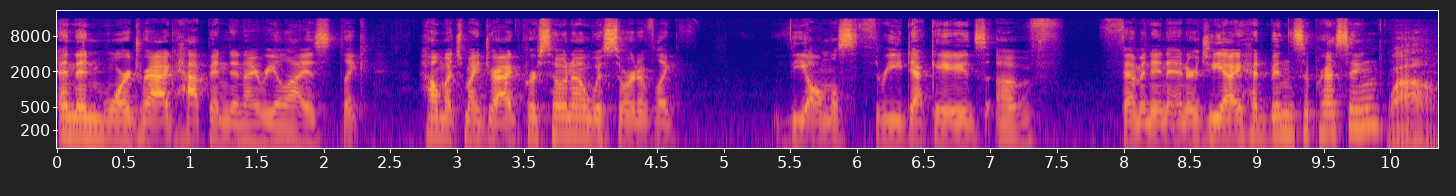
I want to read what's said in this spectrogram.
and then more drag happened and i realized like how much my drag persona was sort of like the almost three decades of feminine energy i had been suppressing. Wow.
